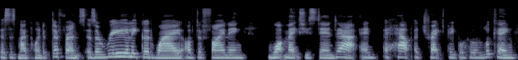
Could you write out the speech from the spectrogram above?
This is my point of difference is a really good way of defining what makes you stand out and help attract people who are looking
